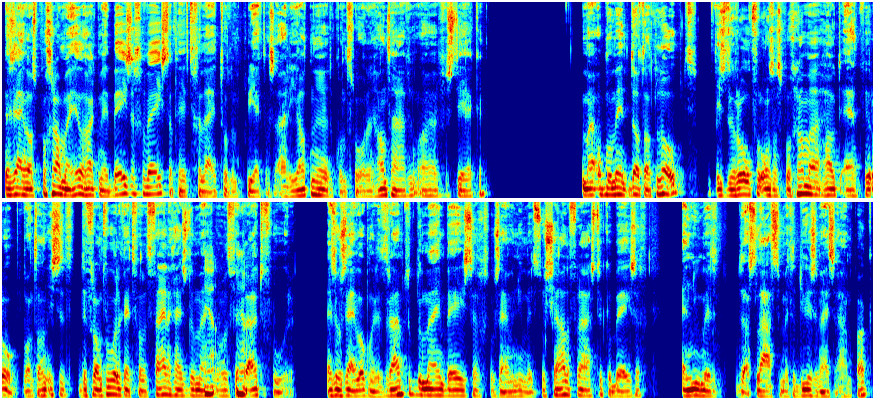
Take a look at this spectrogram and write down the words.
Daar zijn we als programma heel hard mee bezig geweest. Dat heeft geleid tot een project als Ariadne, de controle en handhaving eh, versterken. Maar op het moment dat dat loopt, is de rol voor ons als programma houdt eigenlijk weer op. Want dan is het de verantwoordelijkheid van het veiligheidsdomein Ja, om het verder ja. uit te voeren. En zo zijn we ook met het ruimtelijk domein bezig. Zo zijn we nu met sociale vraagstukken bezig. En nu met, als laatste met de duurzaamheidsaanpak.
